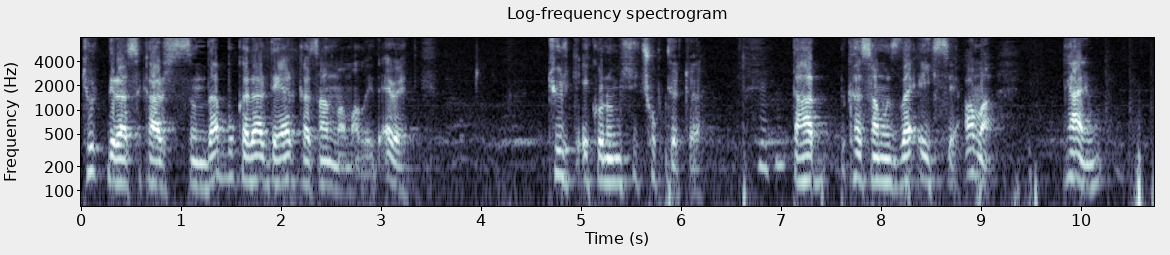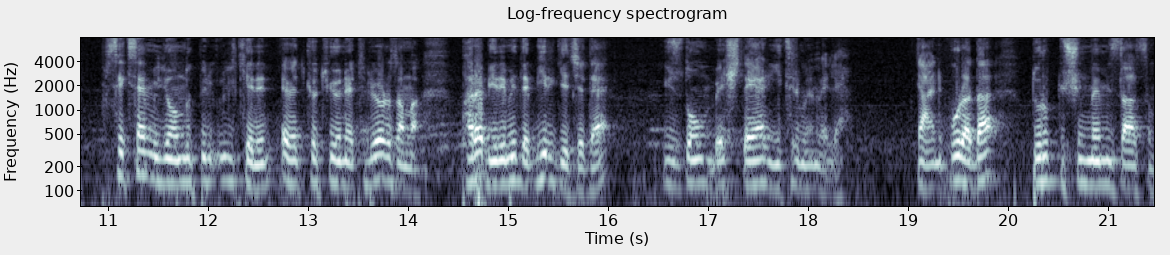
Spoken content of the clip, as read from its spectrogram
Türk lirası karşısında bu kadar değer kazanmamalıydı. Evet. Türk ekonomisi çok kötü. Daha kasamızda eksi ama yani 80 milyonluk bir ülkenin evet kötü yönetiliyoruz ama para birimi de bir gecede %15 değer yitirmemeli. Yani burada durup düşünmemiz lazım.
